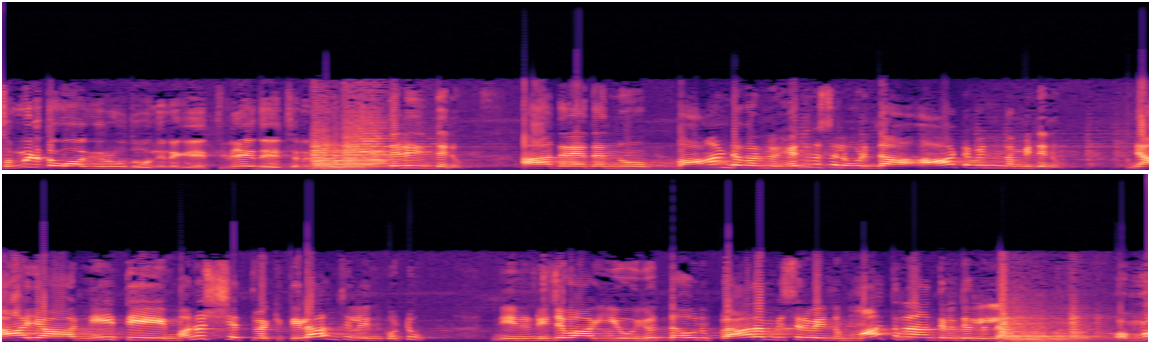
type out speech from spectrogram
ಸಮ್ಮಿಳಿತವಾಗಿರುವುದು ನಿನಗೆ ತಿಳಿಯದೇ ಜನ ತಿಳಿದಿದ್ದೆನು. ಆದರೆ ಅದನ್ನು ಪಾಂಡವರನ್ನು ಹೆದರಿಸಲು ಉಳಿದ ಆಟವೆಂದು ನಂಬಿದ್ದೆನು. ನ್ಯಾಯ ನೀತಿ ಮನುಷ್ಯತ್ವಕ್ಕೆ ತಿಲಾಂಜಲಿಯನ್ನು ಕೊಟ್ಟು ನೀನು ನಿಜವಾಗಿಯೂ ಯುದ್ಧವನ್ನು ಪ್ರಾರಂಭಿಸಿರುವೆ ಎಂದು ಮಾತ್ರ ನಾನು ತಿಳಿದಿರಲಿಲ್ಲ. ಅಮ್ಮ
